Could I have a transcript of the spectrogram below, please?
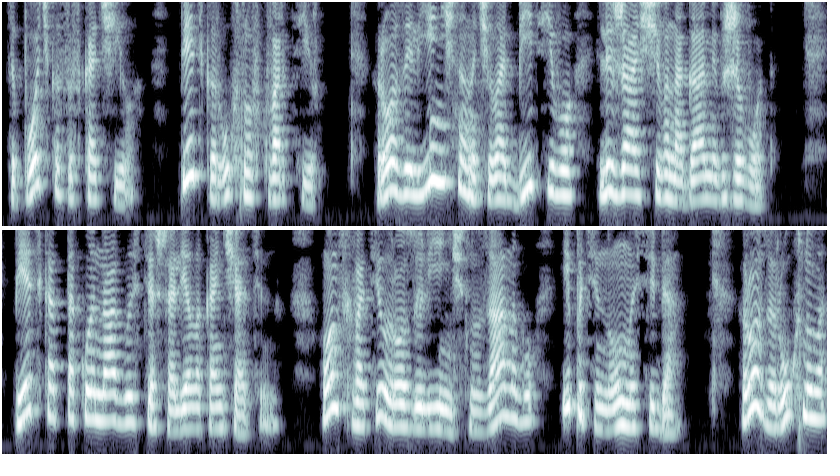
Цепочка соскочила. Петька рухнул в квартиру. Роза Ильинична начала бить его, лежащего ногами в живот. Петька от такой наглости ошалел окончательно. Он схватил Розу Ильиничну за ногу и потянул на себя. Роза рухнула,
